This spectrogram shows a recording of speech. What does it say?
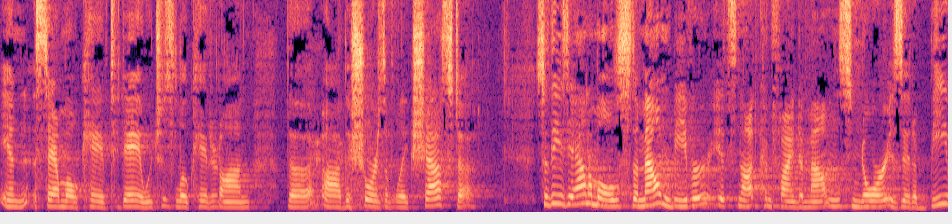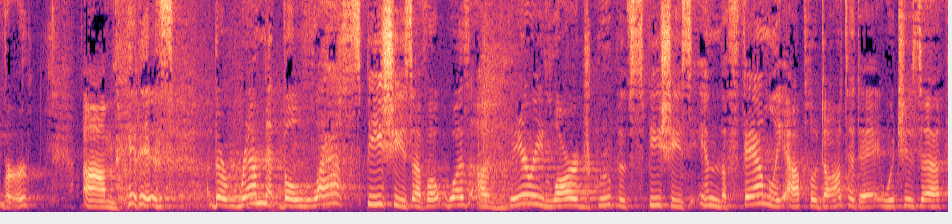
in Samuel Cave today, which is located on the, uh, the shores of Lake Shasta. So these animals, the mountain beaver, it's not confined to mountains, nor is it a beaver. Um, it is the remnant, the last species of what was a very large group of species in the family Aplodontidae, which is a,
